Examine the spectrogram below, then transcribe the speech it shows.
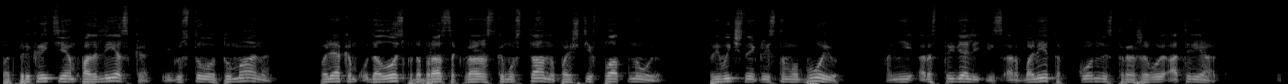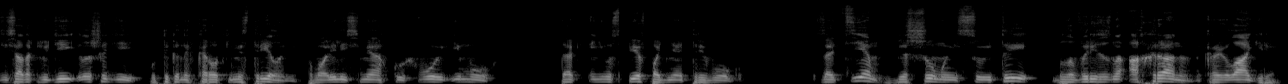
Под прикрытием подлеска и густого тумана полякам удалось подобраться к вражескому стану почти вплотную. Привычные к лесному бою, они расстреляли из арбалетов конный сторожевой отряд. Десяток людей и лошадей, утыканных короткими стрелами, повалились в мягкую хвою и мох, так и не успев поднять тревогу. Затем, без шума и суеты, была вырезана охрана на краю лагеря.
